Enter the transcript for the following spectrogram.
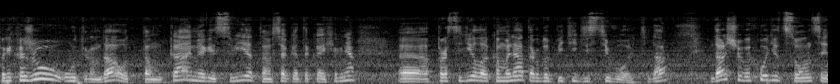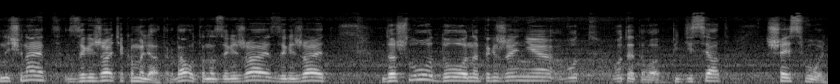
прихожу утром, да, вот там камеры, свет, там всякая такая херня, э, просидел аккумулятор до 50 вольт, да, дальше выходит солнце и начинает заряжать аккумулятор, да, вот она заряжает, заряжает, дошло до напряжения вот, вот этого 56 вольт,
